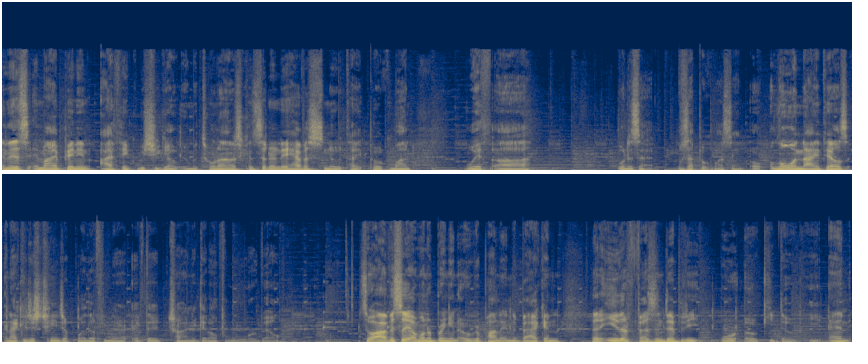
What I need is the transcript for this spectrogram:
in this, in my opinion, I think we should go in with Tornadus considering they have a snow type Pokemon with, uh, what is that? What's that Pokemon's name? Oh, Alolan Ninetales, and I could just change up weather from there if they're trying to get off of Aurora Veil. So obviously I want to bring in Ogerpon in the back end, then either Fezandipiti or Okidogi. And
